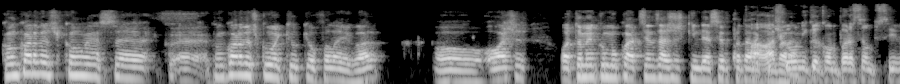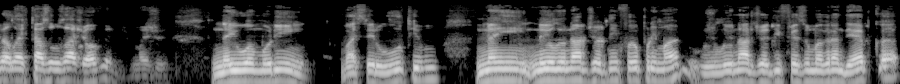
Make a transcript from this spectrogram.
concordas com essa. Eh, concordas com aquilo que eu falei agora? Ou, ou achas ou também como o 400 achas que ainda é cedo para estar ah, a comparar? Acho que a única comparação possível é que estás a usar jovens, mas nem o Amorim vai ser o último, nem, nem o Leonardo Jardim foi o primeiro. O Leonardo Jardim fez uma grande época,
